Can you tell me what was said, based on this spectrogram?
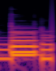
รับ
